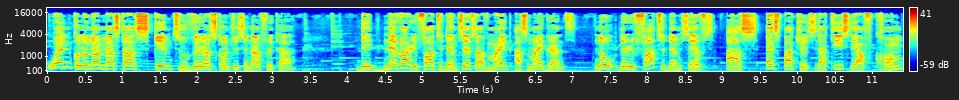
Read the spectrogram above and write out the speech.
When colonial masters came to various countries in Africa, they never referred to themselves as, mig- as migrants. No, they refer to themselves as expatriates. That is, they have come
